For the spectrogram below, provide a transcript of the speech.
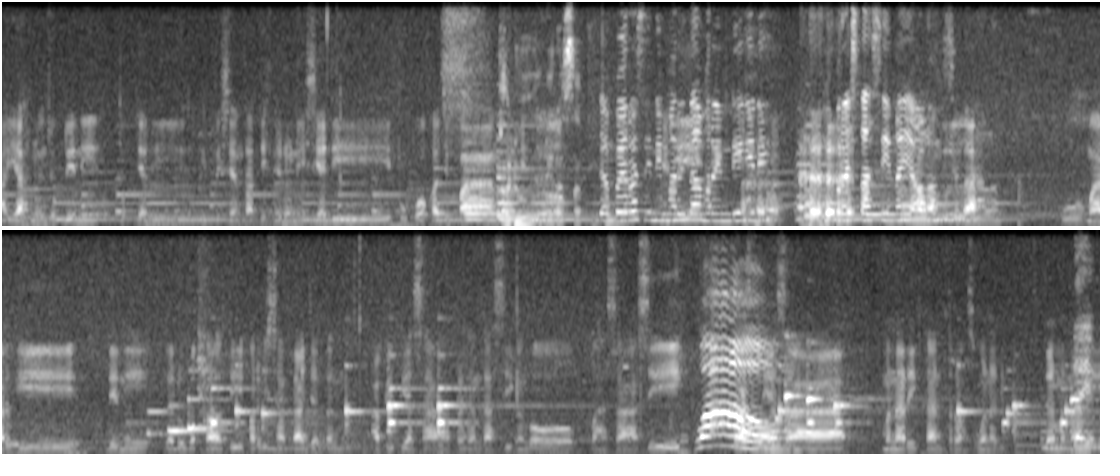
ayah nunjuk Denny untuk jadi representatif Indonesia di Fukuoka Jepang Aduh, gitu. Gak beres ini Jadi- Marita merinding ini. Prestasinya ya Allah. Alhamdulillah. ku margi Denny gadu bakal di pariwisata jantan abdi biasa presentasi kanggo bahasa asing terus Wow. biasa menarikan termasuk menarik dan menari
